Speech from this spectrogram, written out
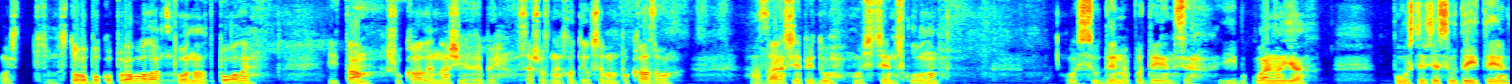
Ось з того боку провала, понад поле. І там шукали наші гриби. Все, що знаходив, все вам показував. А зараз я піду ось цим склоном. Ось сюди ми подивимося. І буквально я пустився сюди йти.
